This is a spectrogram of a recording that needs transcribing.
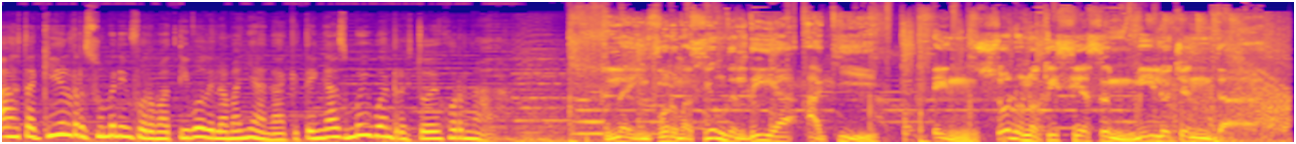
Hasta aquí el resumen informativo de la mañana. Que tengas muy buen resto de jornada. La información del día aquí, en Solo Noticias 1080.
